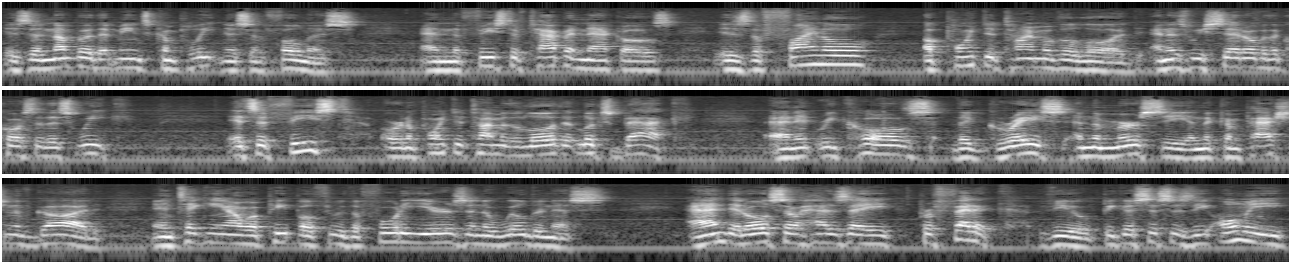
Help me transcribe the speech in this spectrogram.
is a number that means completeness and fullness. And the Feast of Tabernacles is the final appointed time of the Lord. And as we said over the course of this week, it's a feast or an appointed time of the Lord that looks back and it recalls the grace and the mercy and the compassion of God in taking our people through the 40 years in the wilderness. And it also has a prophetic view because this is the only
